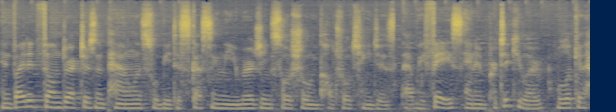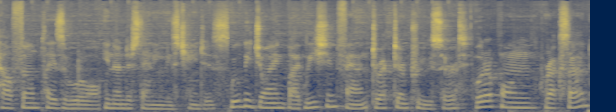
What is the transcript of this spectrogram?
Invited film directors and panelists will be discussing the emerging social and cultural changes that we face, and in particular, we'll look at how film plays a role in understanding these changes. We'll be joined by Lixin Fan, director and producer, Uruphong Raksasad,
